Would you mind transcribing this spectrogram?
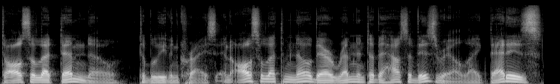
to also let them know to believe in Christ, and also let them know they're a remnant of the house of Israel. Like, that is.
